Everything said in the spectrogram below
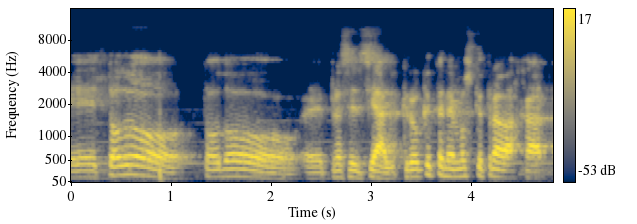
eh, todo, todo eh, presencial. Creo que tenemos que trabajar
